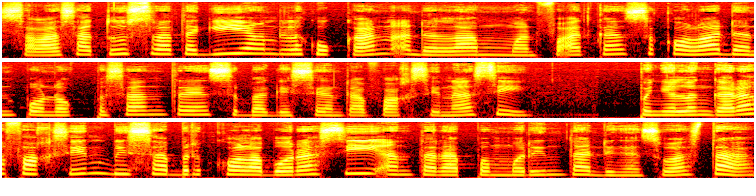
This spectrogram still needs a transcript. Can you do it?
Salah satu strategi yang dilakukan adalah memanfaatkan sekolah dan pondok pesantren sebagai sentra vaksinasi. Penyelenggara vaksin bisa berkolaborasi antara pemerintah dengan swasta,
